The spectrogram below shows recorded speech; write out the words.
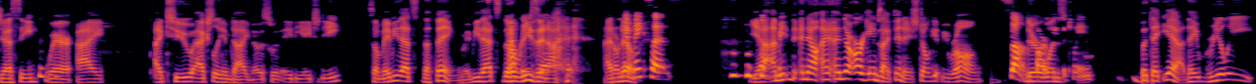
Jessie, where I I too actually am diagnosed with ADHD. So maybe that's the thing. Maybe that's the think reason so. I I don't know. It makes sense. yeah, I mean and now and and there are games I finish, don't get me wrong, Some There are ones- between. but that yeah, they really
